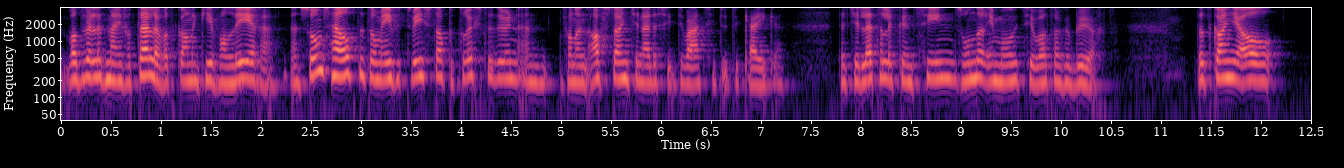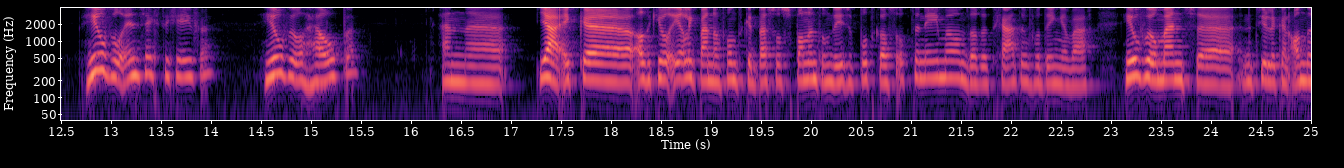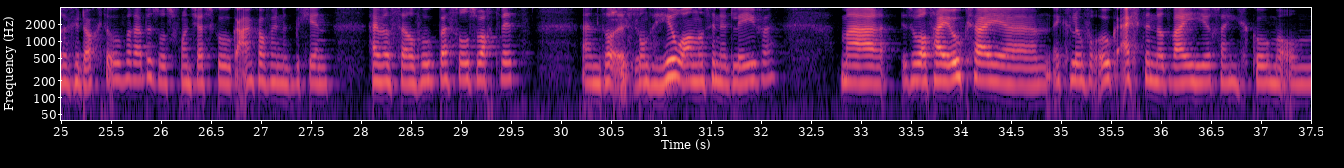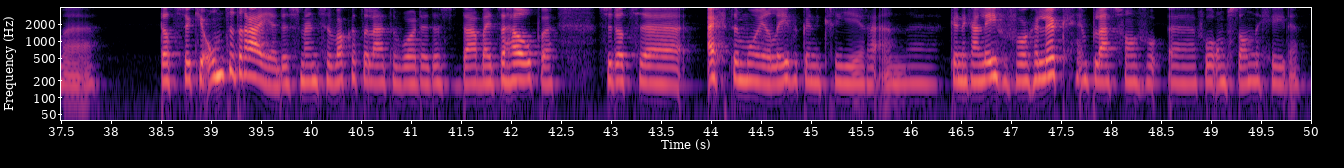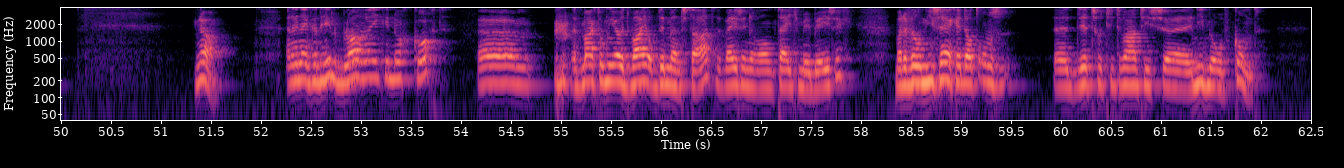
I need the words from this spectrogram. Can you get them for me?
wat wil het mij vertellen? Wat kan ik hiervan leren? En soms helpt het om even twee stappen terug te doen en van een afstandje naar de situatie toe te kijken. Dat je letterlijk kunt zien, zonder emotie, wat er gebeurt. Dat kan je al heel veel inzichten geven, heel veel helpen. En uh, ja, ik, uh, als ik heel eerlijk ben, dan vond ik het best wel spannend om deze podcast op te nemen. Omdat het gaat over dingen waar heel veel mensen natuurlijk een andere gedachte over hebben. Zoals Francesco ook aangaf in het begin. Hij was zelf ook best wel zwart-wit. En dat stond heel anders in het leven. Maar zoals hij ook zei, uh, ik geloof er ook echt in dat wij hier zijn gekomen om dat stukje om te draaien. Dus mensen wakker te laten worden, dus daarbij te helpen. Zodat ze echt een mooier leven kunnen creëren en uh, kunnen gaan leven voor geluk in plaats van voor, uh, voor omstandigheden. Ja, en ik denk een hele belangrijke nog kort. Um, het maakt ook niet uit waar je op dit moment staat. Wij zijn er al een tijdje mee bezig. Maar dat wil niet zeggen dat ons eh, dit soort situaties eh, niet meer overkomt.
